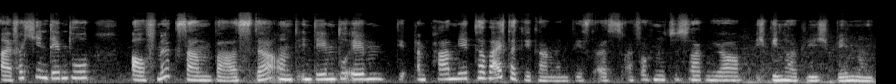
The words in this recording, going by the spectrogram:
einfach indem du aufmerksam warst, ja, und indem du eben ein paar Meter weitergegangen bist, als einfach nur zu sagen, ja, ich bin halt wie ich bin und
